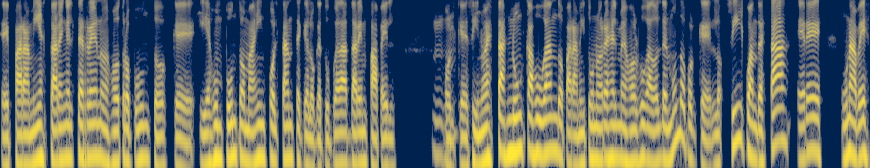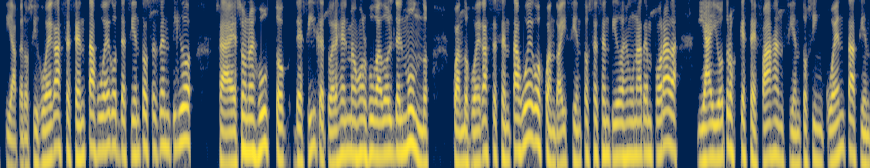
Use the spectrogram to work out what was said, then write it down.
eh, para mí estar en el terreno es otro punto que, y es un punto más importante que lo que tú puedas dar en papel. Porque si no estás nunca jugando, para mí tú no eres el mejor jugador del mundo, porque sí, cuando estás eres una bestia, pero si juegas 60 juegos de 162, o sea, eso no es justo decir que tú eres el mejor jugador del mundo cuando juegas 60 juegos, cuando hay 162 en una temporada y hay otros que se fajan 150, 100,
